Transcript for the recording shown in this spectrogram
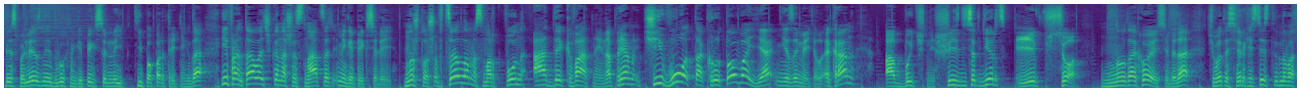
бесполезный 2 мегапиксельный типа портретник, да, и фронталочка на 16 мегапикселей. Ну что ж, в целом смартфон адекватный, но прям чего-то крутого я не заметил. Экран обычный, 60 Гц и все. Ну, такое себе, да? Чего-то сверхъестественного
